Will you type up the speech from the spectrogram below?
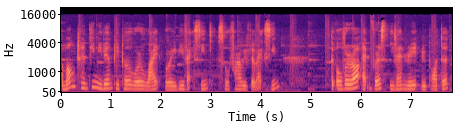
Among 20 million people worldwide already vaccinated so far with the vaccine, the overall adverse event rate reported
